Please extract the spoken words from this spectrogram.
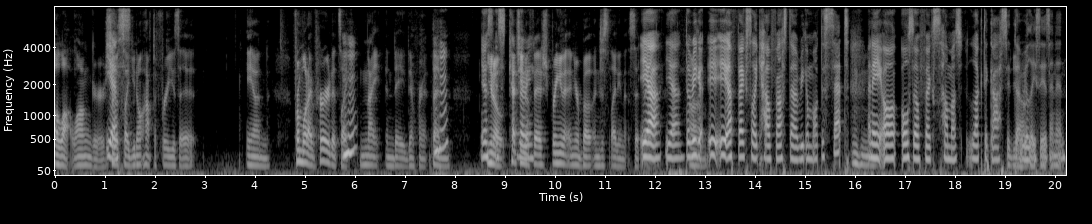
a lot longer. So Yes. it's like you don't have to freeze it. And from what I've heard, it's like Mhm. night and day different than Mhm. Yes. you know catching very- a fish, bringing it in your boat, and just letting it sit. there. Yeah, yeah. The rigor Um, it, it affects like how fast the rigor mortis set, Mhm. and it al- also affects how much lactic acid that releases, and then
